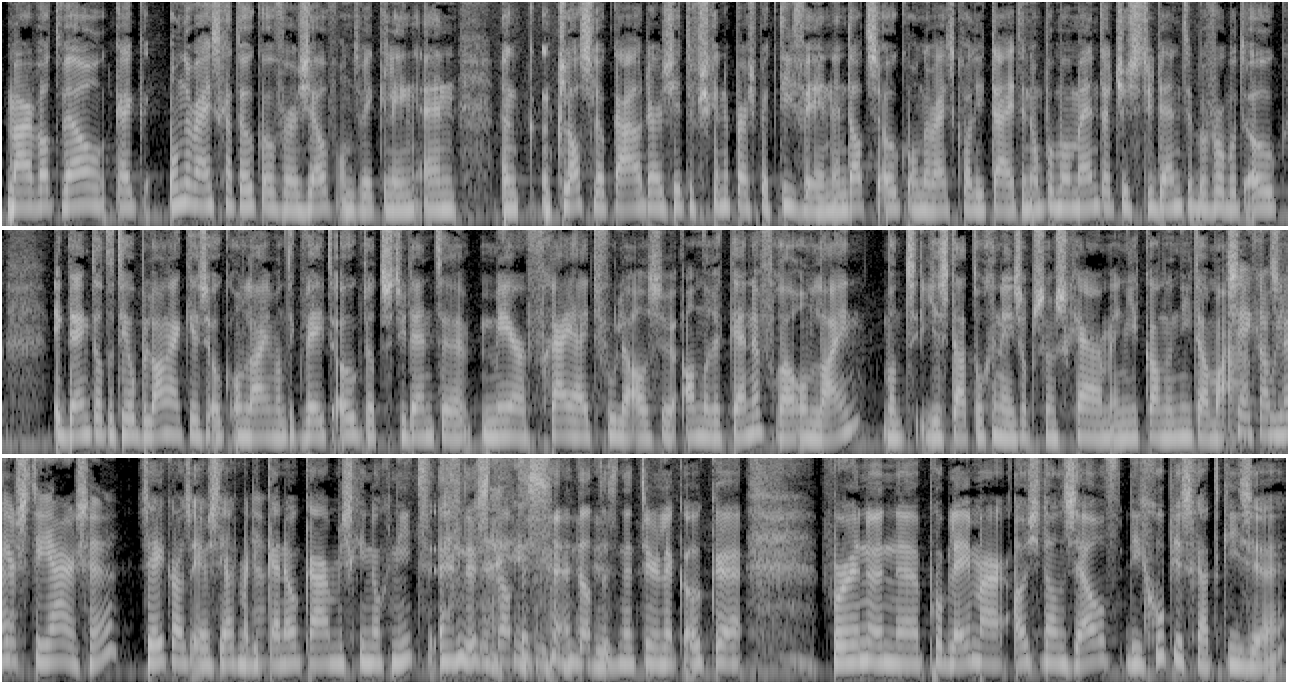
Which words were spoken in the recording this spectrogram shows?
Maar wat wel, kijk, onderwijs gaat ook over zelfontwikkeling. En een, een, klaslokaal, daar zitten verschillende perspectieven in. En dat is ook onderwijskwaliteit. En op het moment dat je studenten bijvoorbeeld ook. Ik denk dat het heel belangrijk is, ook online. Want ik weet ook dat studenten meer vrijheid voelen als ze anderen kennen, vooral online. Want je staat toch ineens op zo'n scherm en je kan het niet allemaal Zeker aanvoelen. als eerstejaars, hè? Zeker als eerstejaars, maar die kennen elkaar misschien nog niet. Dus dat is, dat is natuurlijk ook eh, voor hun een eh, probleem. Maar als je dan zelf die groepjes gaat kiezen.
